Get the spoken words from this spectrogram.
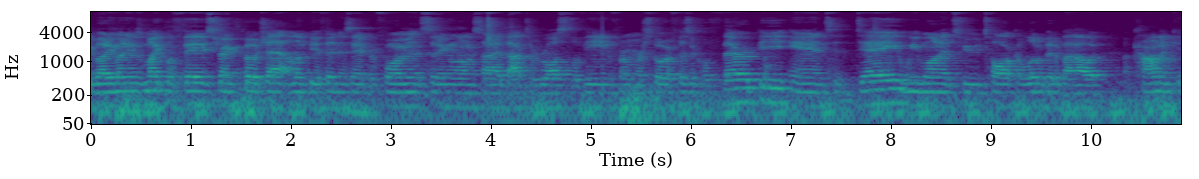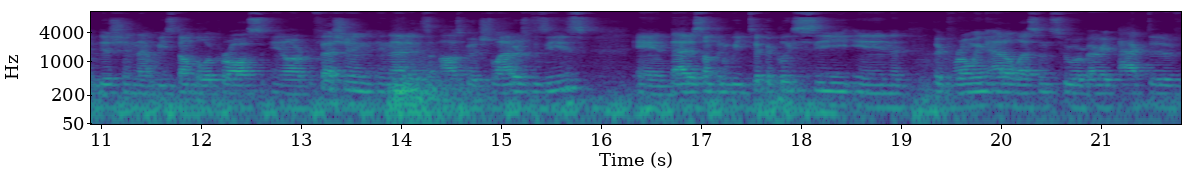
everybody? My name is Mike LeFebvre, strength coach at Olympia Fitness and Performance, sitting alongside Dr. Ross Levine from Restore Physical Therapy. And today we wanted to talk a little bit about a common condition that we stumble across in our profession, and that is Osgood-Schlatters disease. And that is something we typically see in the growing adolescents who are very active,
